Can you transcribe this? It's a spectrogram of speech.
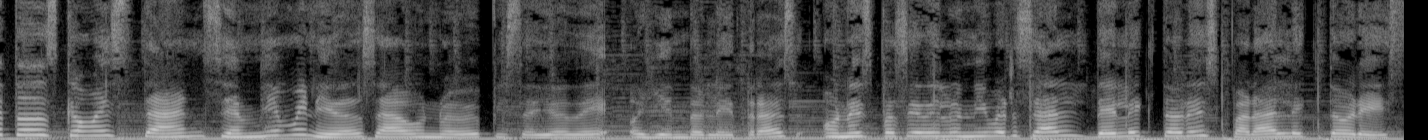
Hola a todos, ¿cómo están? Sean bienvenidos a un nuevo episodio de Oyendo Letras, un espacio del Universal de lectores para lectores.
